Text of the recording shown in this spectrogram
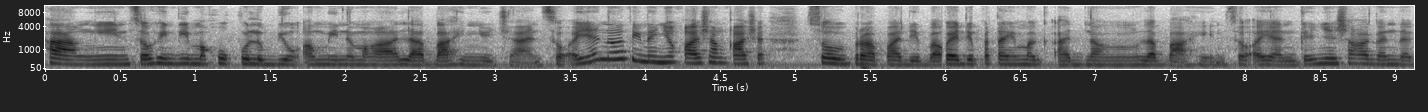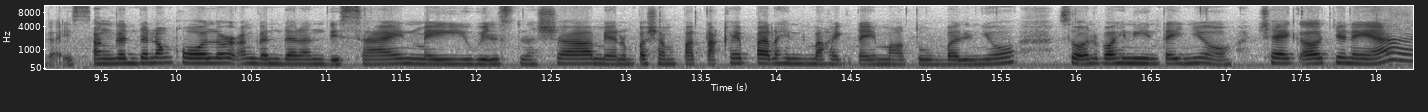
hangin. So, hindi makukulob yung amoy ng mga labahin nyo dyan. So, ayan o, tingnan nyo kasyang-kasya. Sobra pa, di ba? Pwede pa tayong mag-add ng labahin. So, ayan, ganyan siya kaganda, guys. Ang ganda ng color, ang ganda ng design. May wheels na siya. Meron pa siyang patake para hindi makikita yung mga tubal nyo. So, ano pa hinihintay nyo? Check out nyo na yan!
